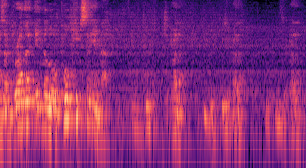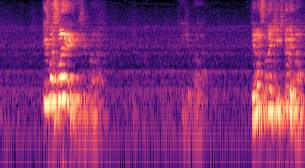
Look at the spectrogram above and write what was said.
as a brother in the Lord. Paul keeps saying that. He's your brother. He's your brother. He's your brother. He's my slave! He's your brother. He's your brother. Do you notice that he keeps doing that?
